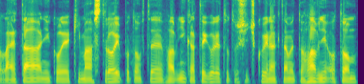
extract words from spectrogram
létá, nikoli jaký má stroj. Potom v té hlavní kategorii je to trošičku jinak, tam je to hlavně o tom,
